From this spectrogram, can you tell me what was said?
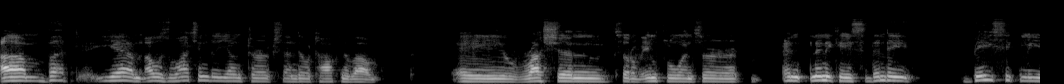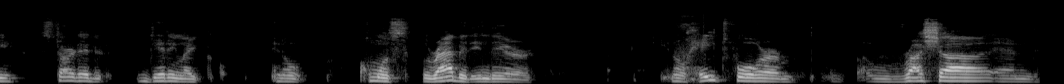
um, but yeah, I was watching the Young Turks, and they were talking about a Russian sort of influencer. And in any case, then they basically started getting like, you know, almost rabid in their, you know, hate for Russia. And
